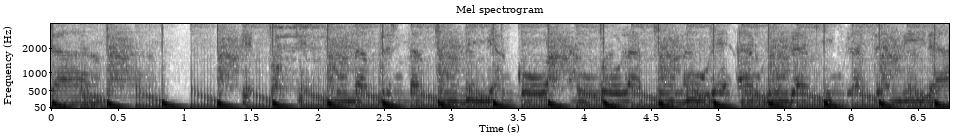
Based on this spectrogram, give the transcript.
da. Etorkizuna prestatu biharkoa antolatu gure ardurak izaten dira.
